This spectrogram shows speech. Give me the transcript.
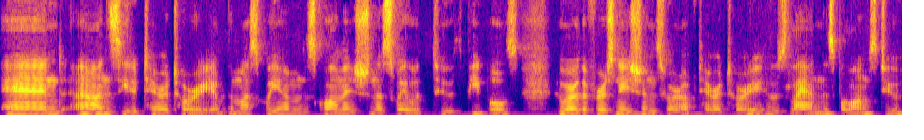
and uh, unceded territory of the Musqueam, the Squamish, and the Tsleil-Waututh peoples, who are the First Nations who are of territory whose land this belongs to.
